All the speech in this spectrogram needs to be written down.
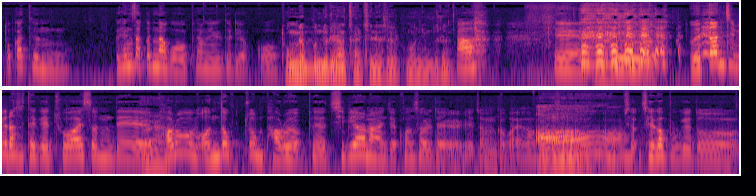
똑같은 그 행사 끝나고 평일들이었고 동네 분들이랑 잘 지내세요, 부모님들은? 아, 예, 그 외딴 집이라서 되게 좋아했었는데 네. 바로 언덕 좀 바로 옆에 집이 하나 이제 건설될 예정인가 봐요. 아. 제, 제가 보기에도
